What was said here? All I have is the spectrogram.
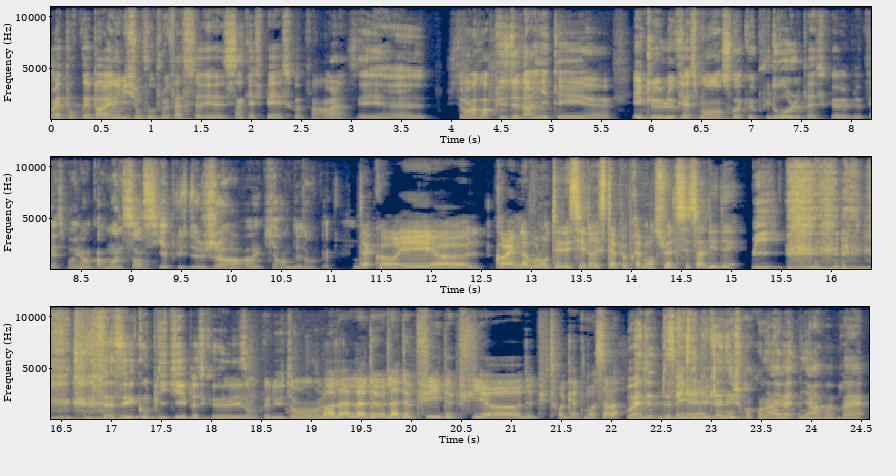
ouais pour préparer une émission faut que je me fasse euh, 5 fps quoi. Enfin voilà c'est euh, justement avoir plus de variété euh, et que le, le classement n'en soit que plus drôle parce que le classement il a encore moins de sens s'il y a plus de genres euh, qui rentrent dedans quoi. D'accord, et euh, quand même la volonté d'essayer de rester à peu près mensuel, c'est ça l'idée? Oui ça c'est compliqué parce que les emplois du temps Bon, là, là, de, là depuis, depuis, euh, depuis 3-4 mois, ça va Ouais, de- depuis le début de l'année, je crois qu'on arrive à tenir à peu près.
